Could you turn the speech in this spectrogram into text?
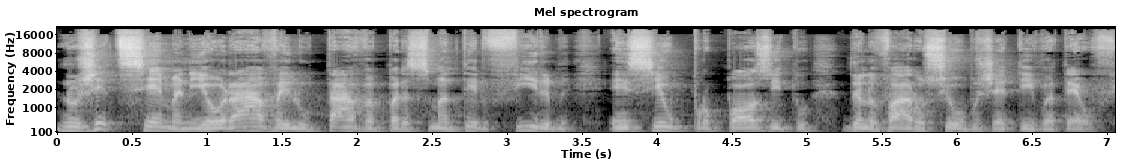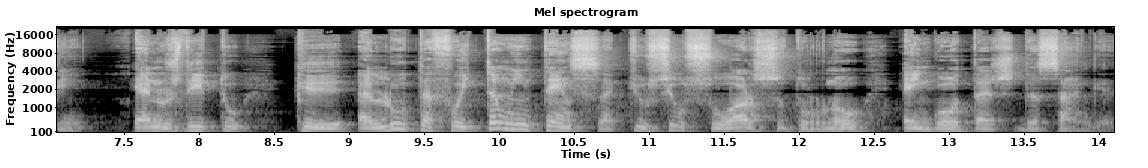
No Getsemane orava e lutava para se manter firme em seu propósito de levar o seu objetivo até o fim. É-nos dito que a luta foi tão intensa que o seu suor se tornou em gotas de sangue.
